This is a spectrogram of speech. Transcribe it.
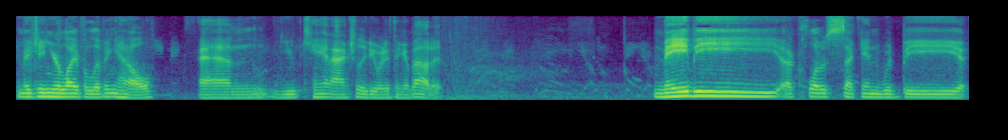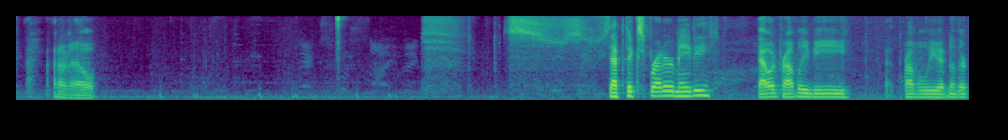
making your life a living hell and you can't actually do anything about it. Maybe a close second would be, I don't know. Septic spreader, maybe? That would probably be probably another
